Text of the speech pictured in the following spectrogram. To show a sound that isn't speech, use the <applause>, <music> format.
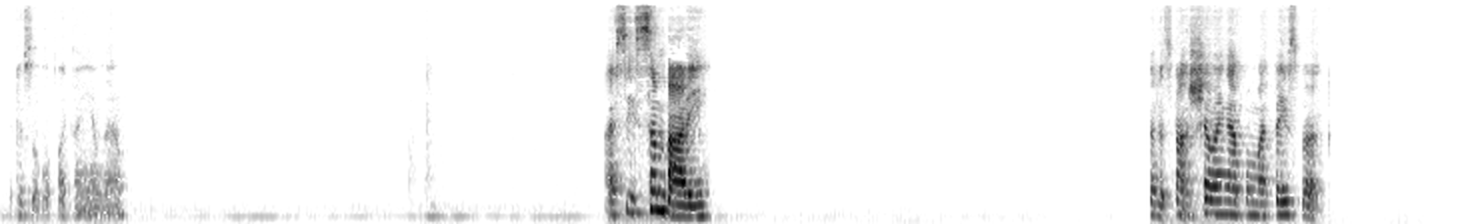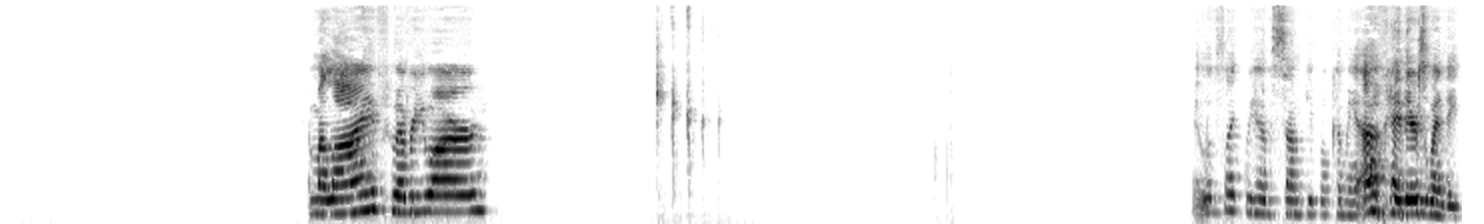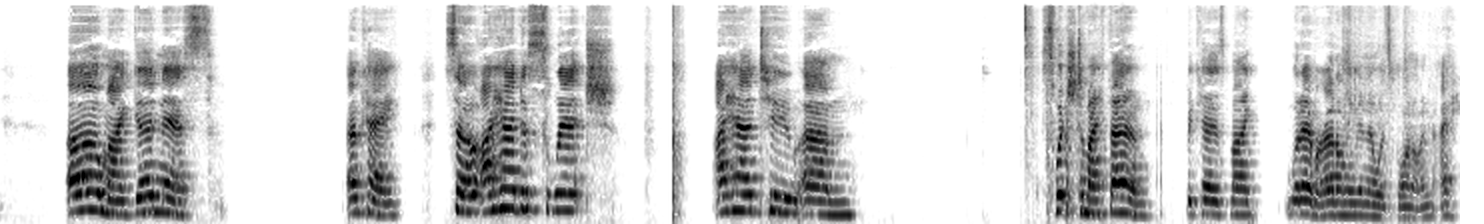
It doesn't look like I am though. I see somebody, but it's not showing up on my Facebook. Am I live, whoever you are? It looks like we have some people coming. <laughs> Okay, there's Wendy. Oh my goodness. Okay, so I had to switch I had to um, switch to my phone because my whatever, I don't even know what's going on. I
